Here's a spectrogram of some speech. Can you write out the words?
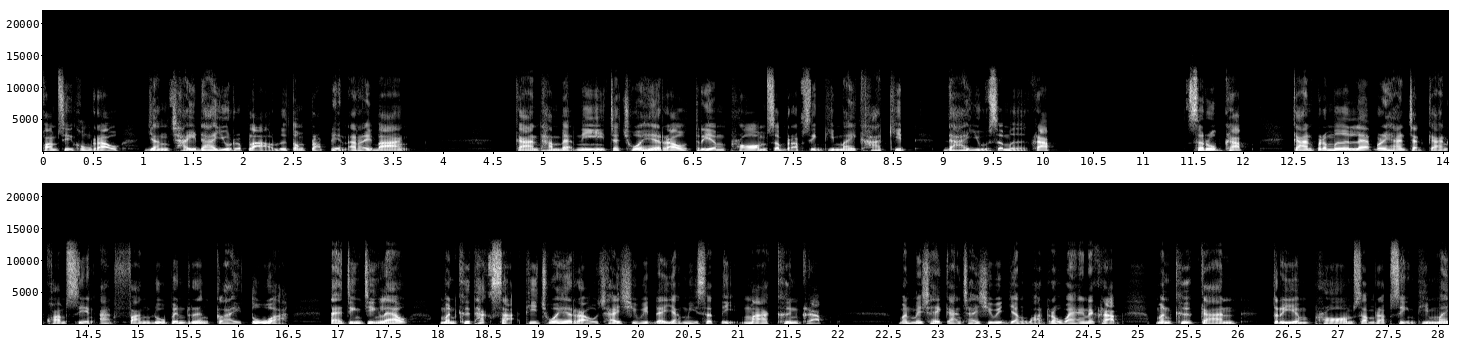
ความเสี่ยงของเรายังใช้ได้อยู่หรือเปล่า หรือต้องปรับเปลี่ยนอะไรบ้าง การทำแบบนี้จะช่วยให้เราเตรียมพร้อมสำหรับสิ่งที่ไม่คาดคิดได้อยู่เสมอครับ สรุปครับ การประเมินและบริหารจัดการความเสี่ยงอาจฟังดูเป็นเรื่องไกลตัว แต่จริง ๆ แล้วมันคือทักษะที่ช่วยให้เราใช้ชีวิตได้อย่างมีสติมากขึ้นครับ มันไม่ใช่การใช้ชีวิตอย่างหวาดระแวงนะครับ มันคือการเตรียมพร้อมสำหรับสิ่งที่ไม่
